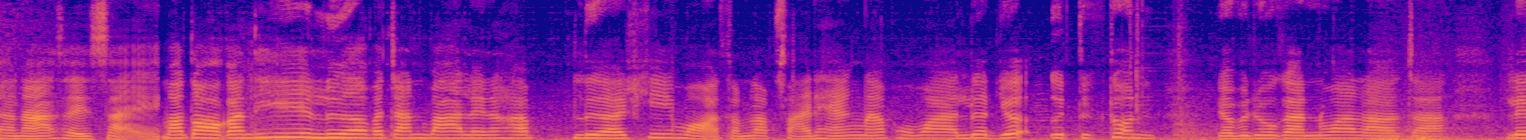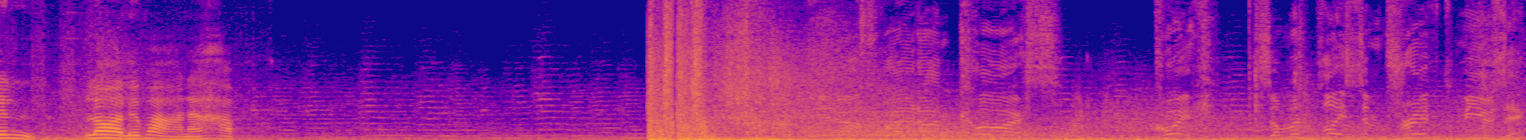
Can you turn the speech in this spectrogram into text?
ชนะใสๆมาต่อกันที่เรือประจันบานเลยนะครับ เรือที่เหมาะสำหรับสายแท้งนะ เพราะว่าเลือดเยอะอึดถึกทน เดี๋ยวไปดูกันว่าเราจะเล่นรอดหรือเปล่านะครับ Torpedoes right on course. Quick, someone play some drift music.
